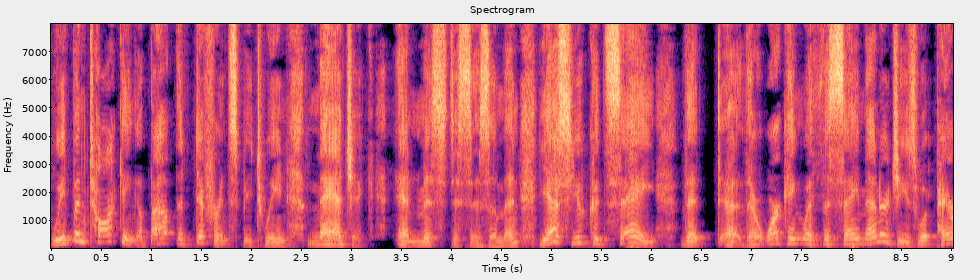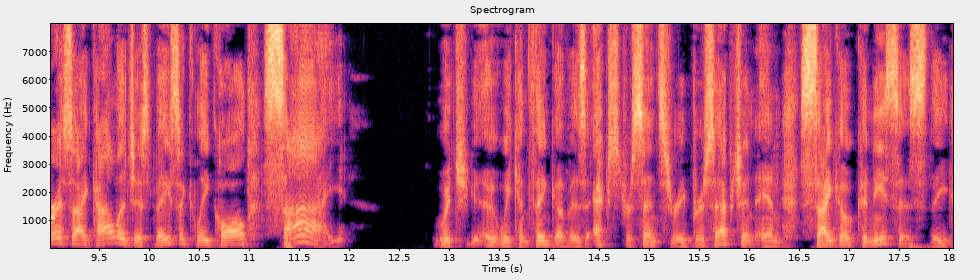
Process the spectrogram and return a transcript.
we've been talking about the difference between magic and mysticism. And yes, you could say that uh, they're working with the same energies, what parapsychologists basically call psi which uh, we can think of as extrasensory perception and psychokinesis, the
